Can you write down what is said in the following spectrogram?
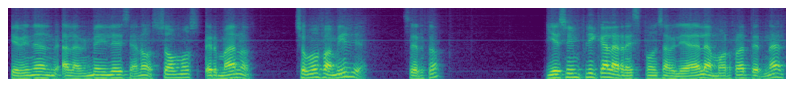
que vienen a la misma iglesia. No, somos hermanos. Somos familia, ¿cierto? Y eso implica la responsabilidad del amor fraternal.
